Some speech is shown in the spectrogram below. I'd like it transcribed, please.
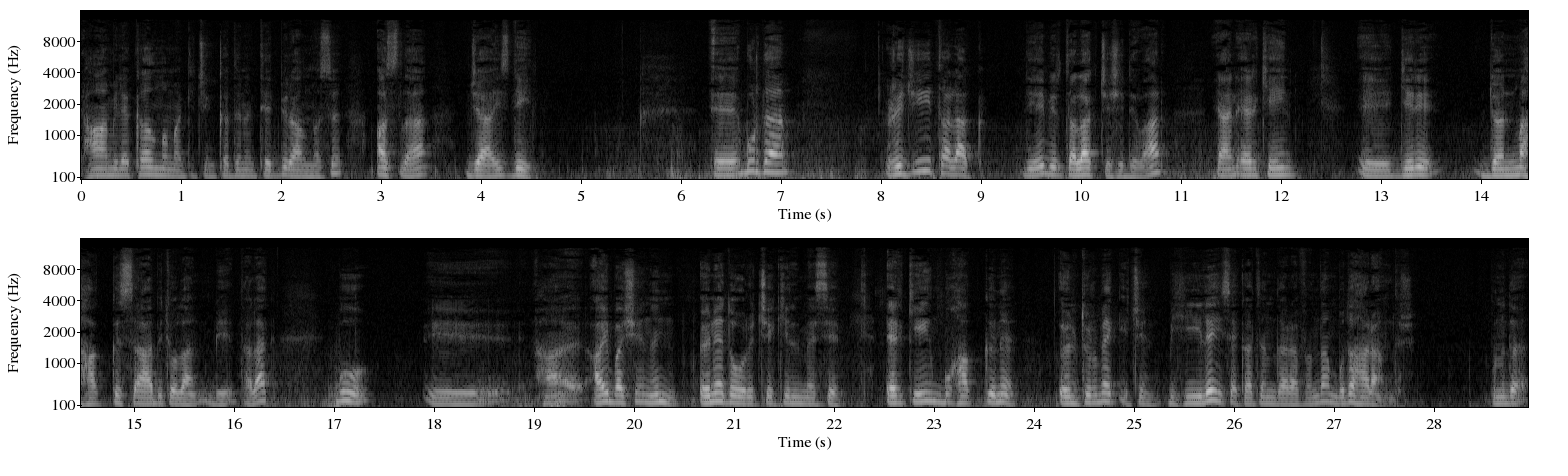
hamile kalmamak için kadının tedbir alması asla caiz değil. E, burada rıc'i talak diye bir talak çeşidi var. Yani erkeğin e, geri dönme hakkı sabit olan bir talak. Bu e, ha, aybaşının öne doğru çekilmesi, erkeğin bu hakkını öldürmek için bir hile ise kadın tarafından bu da haramdır. Bunu da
